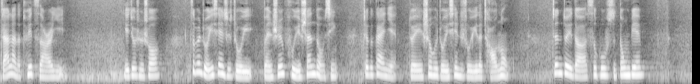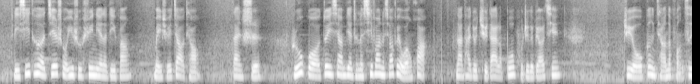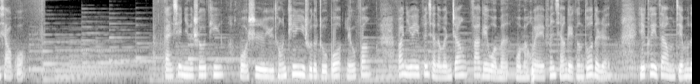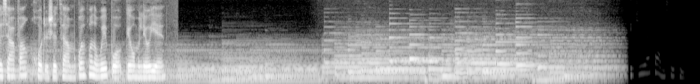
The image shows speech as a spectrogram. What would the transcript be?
展览的推辞而已。也就是说，资本主义现实主义本身赋予煽动性。这个概念对社会主义现实主义的嘲弄，针对的似乎是东边。里希特接受艺术训练的地方，美学教条。但是，如果对象变成了西方的消费文化，那它就取代了波普这个标签，具有更强的讽刺效果。感谢您的收听，我是雨桐听艺术的主播刘芳。把你愿意分享的文章发给我们，我们会分享给更多的人。也可以在我们节目的下方，或者是在我们官方的微博给我们留言。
